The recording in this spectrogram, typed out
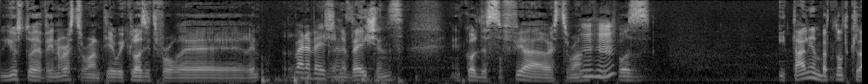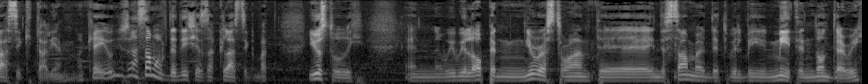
used to have in restaurant here. We closed it for uh, ren- Renovations. renovations. It's called the Sofia restaurant. Mm-hmm. It was Italian, but not classic Italian. Okay, some of the dishes are classic, but used to be. And we will open new restaurant uh, in the summer that will be meat and not dairy.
